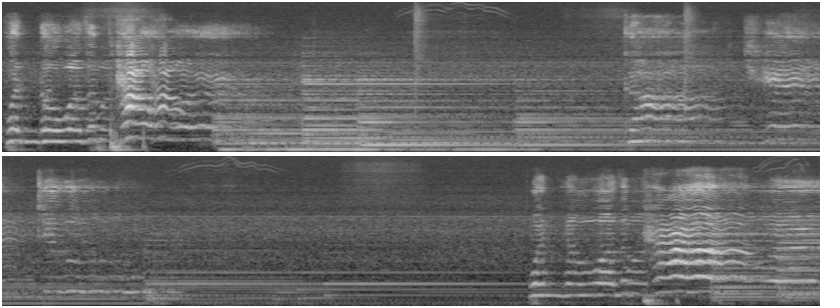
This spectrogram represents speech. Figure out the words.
What no other power God can do. What no other power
